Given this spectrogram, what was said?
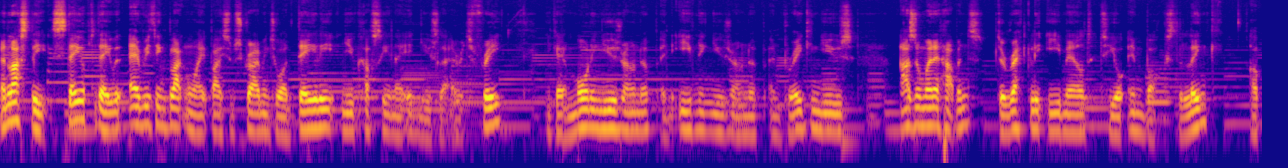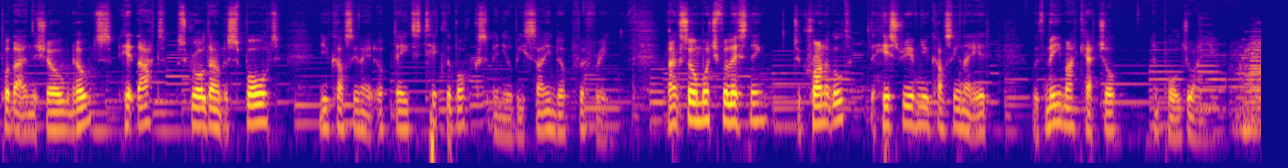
And lastly, stay up to date with everything black and white by subscribing to our daily Newcastle United newsletter. It's free. You get a morning news roundup, an evening news roundup, and breaking news as and when it happens, directly emailed to your inbox. The link I'll put that in the show notes. Hit that, scroll down to sport, Newcastle United updates, tick the box, and you'll be signed up for free. Thanks so much for listening to Chronicled, the history of Newcastle United, with me, Matt Ketchell, and Paul Joannou.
